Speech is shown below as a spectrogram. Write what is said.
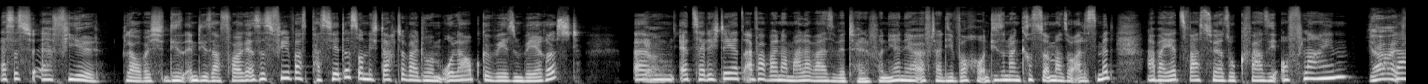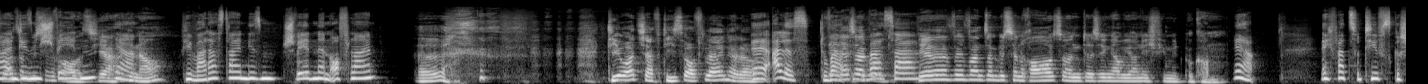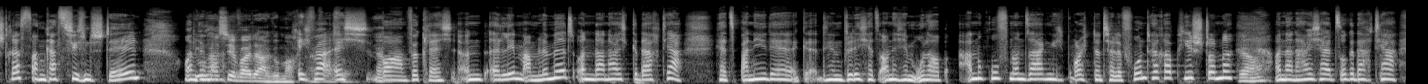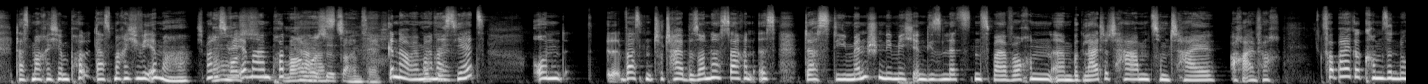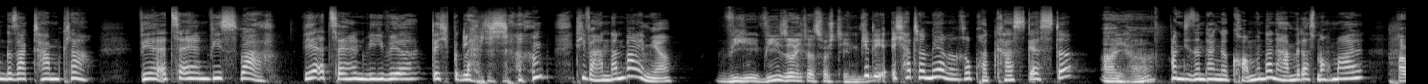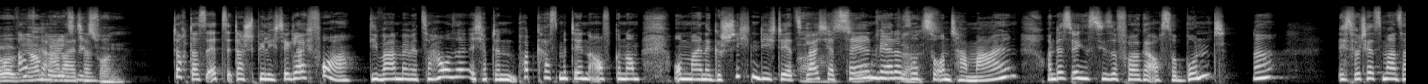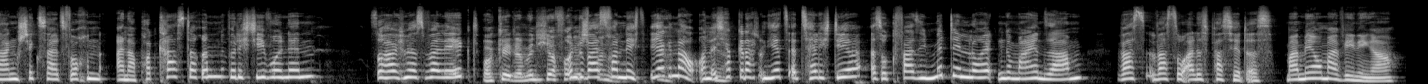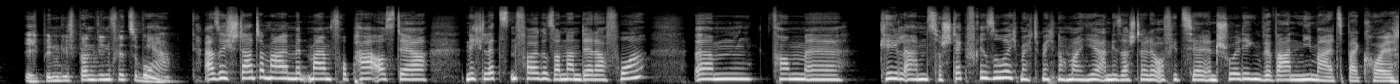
es ist äh, viel, glaube ich, in dieser Folge. Es ist viel, was passiert ist und ich dachte, weil du im Urlaub gewesen wärst, ähm, ja. erzähle ich dir jetzt einfach, weil normalerweise wir telefonieren ja öfter die Woche und diese, und dann kriegst du immer so alles mit. Aber jetzt warst du ja so quasi offline. Ja, ich da war in so diesem Schweden. Raus. Ja, ja, genau. Wie war das da in diesem Schweden in offline? Äh. Die Ortschaft, die ist offline, oder? Äh, alles. Du, war, war du warst da. Wir, wir waren so ein bisschen raus und deswegen habe ich auch nicht viel mitbekommen. Ja. Ich war zutiefst gestresst an ganz vielen Stellen. Und du hast hier weitergemacht. Ich war, ich, ja. boah, wirklich. Und äh, Leben am Limit. Und dann habe ich gedacht, ja, jetzt Bunny, der, den will ich jetzt auch nicht im Urlaub anrufen und sagen, ich bräuchte eine Telefontherapiestunde. Ja. Und dann habe ich halt so gedacht, ja, das mache ich im Pod das mache ich wie immer. Ich mache das wie immer im Podcast. Machen wir es jetzt einfach. Genau, wir machen okay. das jetzt. Und äh, was total besonders daran ist, dass die Menschen, die mich in diesen letzten zwei Wochen äh, begleitet haben, zum Teil auch einfach vorbeigekommen sind und gesagt haben, klar, wir erzählen, wie es war. Wir erzählen, wie wir dich begleitet haben. Die waren dann bei mir. Wie, wie soll ich das verstehen? Wie? Ich hatte mehrere Podcast-Gäste. Ah ja. Und die sind dann gekommen und dann haben wir das nochmal. Aber wir haben da jetzt nichts von. Doch, das, das spiele ich dir gleich vor. Die waren bei mir zu Hause. Ich habe den Podcast mit denen aufgenommen, um meine Geschichten, die ich dir jetzt gleich Ach, erzählen so werde, das. so zu untermalen. Und deswegen ist diese Folge auch so bunt. Ne? Ich würde jetzt mal sagen, Schicksalswochen einer Podcasterin, würde ich die wohl nennen. So habe ich mir das überlegt. Okay, dann bin ich ja voll Und du weißt von nichts. Ja, ja, genau. Und ja. ich habe gedacht, und jetzt erzähle ich dir, also quasi mit den Leuten gemeinsam, was, was so alles passiert ist. Mal mehr und mal weniger. Ich bin gespannt wie ein Flitzebogen. Ja. Also ich starte mal mit meinem Fauxpas aus der nicht letzten Folge, sondern der davor. Ähm, vom äh, Kegelabend zur Steckfrisur. Ich möchte mich nochmal hier an dieser Stelle offiziell entschuldigen. Wir waren niemals bei Keul.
